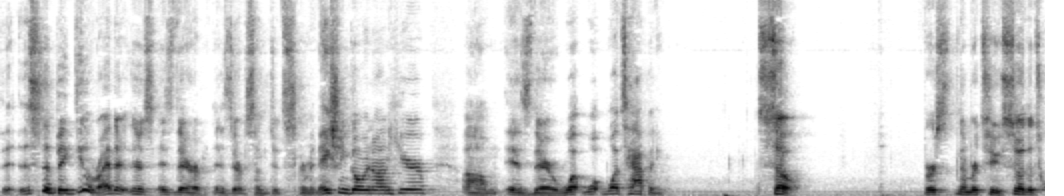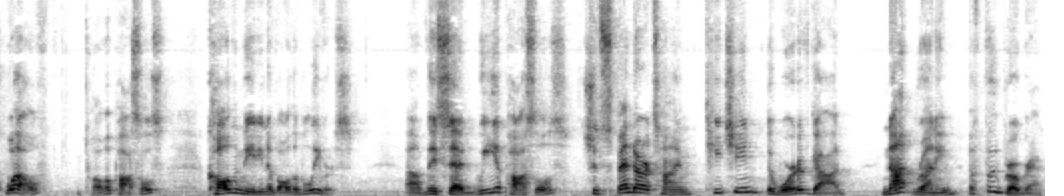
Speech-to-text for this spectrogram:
this is a big deal, right? There, there's is there is there some discrimination going on here? Um, is there what, what what's happening? So, verse number two. So the 12, 12 apostles called a meeting of all the believers uh, they said, We apostles should spend our time teaching the Word of God, not running a food program.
